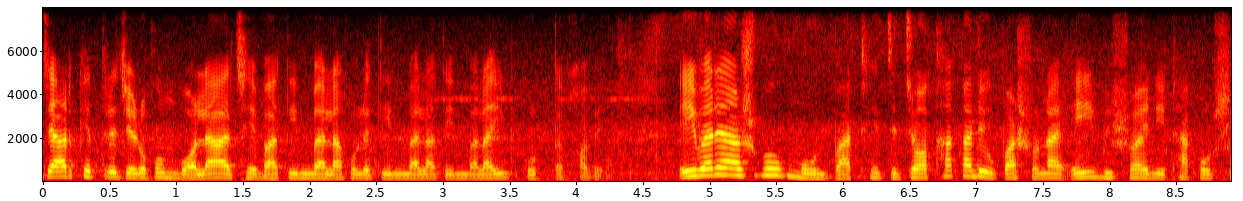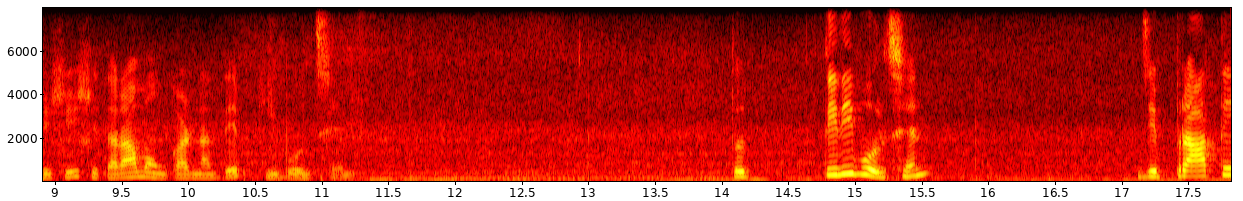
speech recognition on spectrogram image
যার ক্ষেত্রে যেরকম বলা আছে, বা তিনবেলা হলে তিনবেলা তিনবেলাই করতে হবে। এইবারে আসব মূল পাঠে, যে যথাকালে উপাসনা, এই বিষয় নিয়ে ঠাকুর শিশি সীতারাম অঙ্কারনাথ দেব কী বলছেন তো তিনি বলছেন যে প্রাতে,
